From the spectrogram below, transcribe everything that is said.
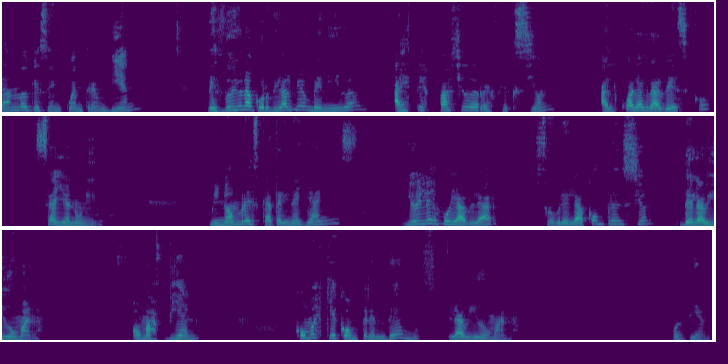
Esperando que se encuentren bien, les doy una cordial bienvenida a este espacio de reflexión al cual agradezco se hayan unido. Mi nombre es Catalina Yáñez y hoy les voy a hablar sobre la comprensión de la vida humana, o más bien, cómo es que comprendemos la vida humana. Pues bien,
